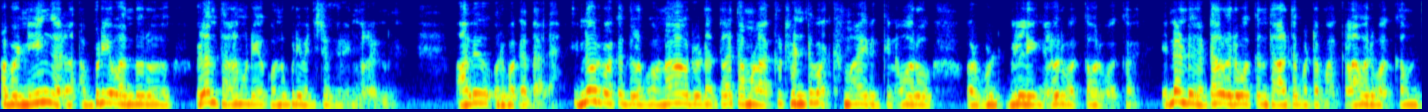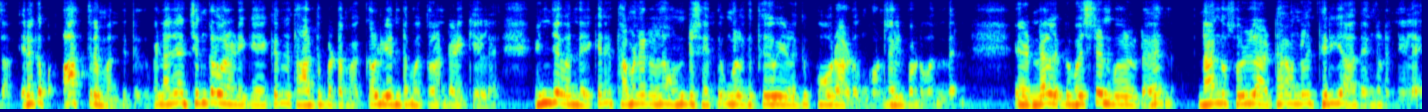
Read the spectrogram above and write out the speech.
அப்போ நீங்கள் அப்படியே வந்து ஒரு இளம் தலைமுறையை கொண்டு இப்படி வச்சிருக்கிறீங்களேன்னு அது ஒரு பக்கத்தால். இன்னொரு பக்கத்தில் போனால் ஒரு இடத்துல தமிழாக்கள் ரெண்டு பக்கமாக இருக்கணும். ஒரு ஒரு பில்டிங்கில் ஒரு பக்கம் ஒரு பக்கம். என்னென்னு கேட்டால் ஒரு பக்கம் தாழ்த்தப்பட்ட மக்களாம் ஒரு பக்கம் தான் எனக்கு ஆத்திரம் வந்துட்டு இப்போ நான் சிங்களவன் அடிக்க இந்த தாழ்த்தப்பட்ட மக்கள் உயர்ந்த மக்கள் அடிக்கல இங்க வந்த எனக்கு தமிழர்கள்லாம் ஒன்று சேர்ந்து உங்களுக்கு தேவைகளுக்கு போராடும் கொண்டு செயல்பட்டு வந்தேன். ஏன்னால் இப்போ வெஸ்டர்ன் வேர்ல்டு நாங்கள் சொல்லாட்டா அவங்களுக்கு தெரியாது எங்களோட நிலை.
